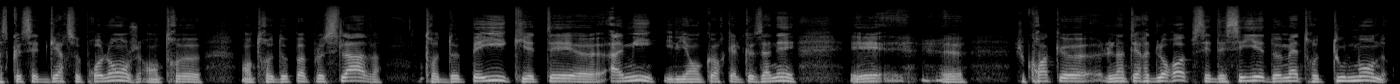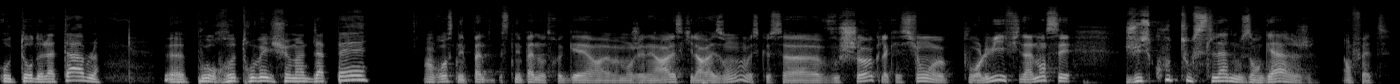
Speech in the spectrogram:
ce que cette guerre se prolonge entre, entre deux peuples slaves, entre deux pays qui étaient amis il y a encore quelques années. Et je crois que l'intérêt de l'Europe, c'est d'essayer de mettre tout le monde autour de la table euh, pour retrouver le chemin de la paix. En gros, ce n'est pas, pas notre guerre, euh, mon général. Est-ce qu'il a raison? Est-ce que ça vous choque? La question euh, pour lui, finalement, c'est jusqu'où tout cela nous engage, en fait?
